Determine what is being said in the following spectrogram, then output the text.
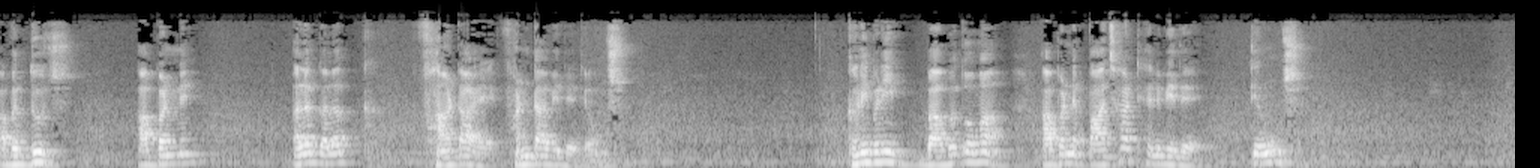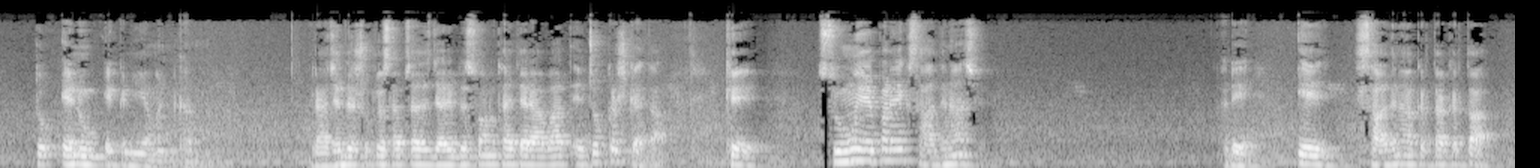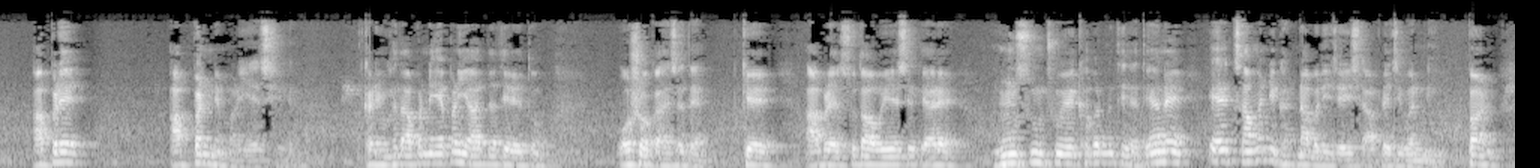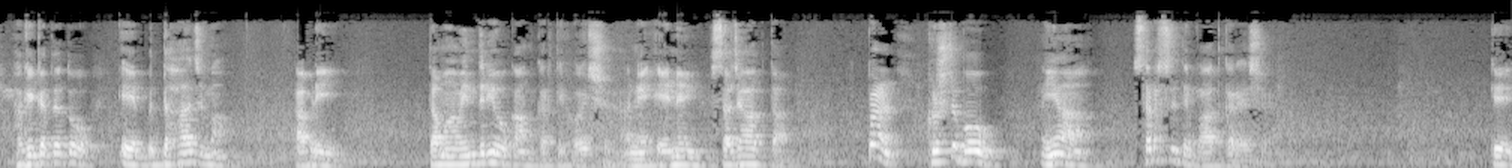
આ બધું જ આપણને અલગ અલગ ફાંટાએ, ફંટાવી દે તેવું છે ઘણી બધી બાબતોમાં આપણને પાછા ઠેલવી દે તેવું છે તો એનું એક નિયમન કરવું. રાજેન્દ્ર શુક્લ સાહેબ સાથે જ્યારે બેસવાનું થાય ત્યારે આ વાત એ ચોક્કસ કહેતા કે શું એ પણ એક સાધના છે. અરે એ સાધના કરતા કરતા આપણે આપણને મળીએ છીએ. ઘણી વખત આપણને એ પણ યાદ નથી રહેતું. ઓશો કહે છે તેમ કે આપણે સુતા હોઈએ છીએ ત્યારે હું શું છું એ ખબર નથી રહેતી. અને એ એક સામાન્ય ઘટના બની જાય છે આપણે જીવનની. પણ હકીકતે તો એ બધા જમાં આપણી તમામ ઇન્દ્રિયો કામ કરતી હોય છે અને એને સજાગતા. પણ કૃષ્ણ બહુ અહીંયા સરસ રીતે વાત કરે છે કે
